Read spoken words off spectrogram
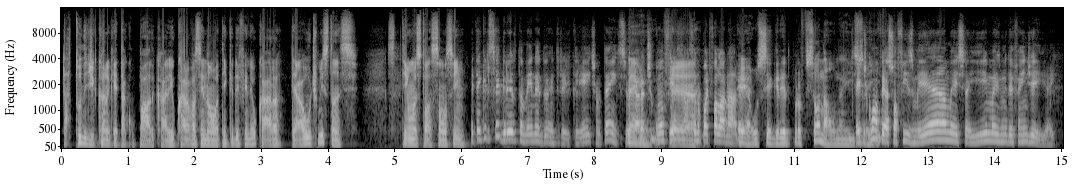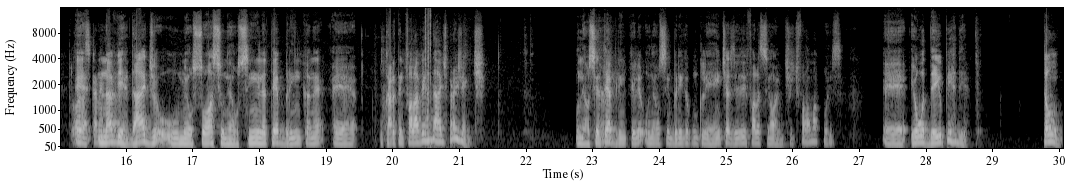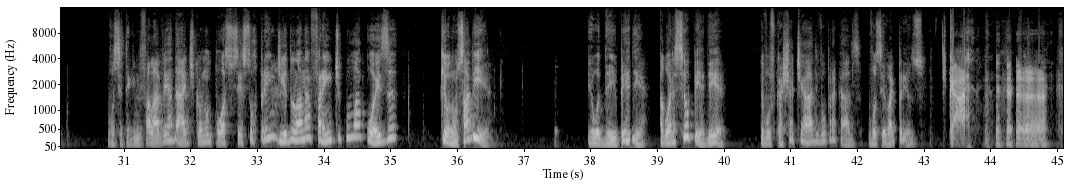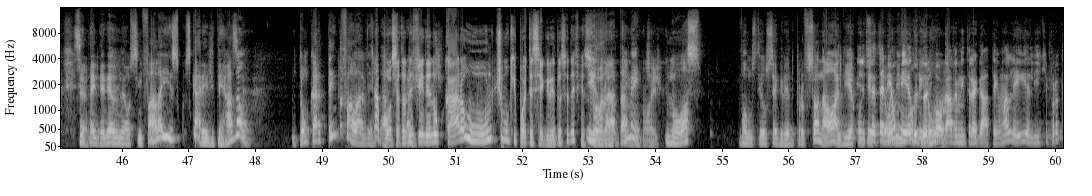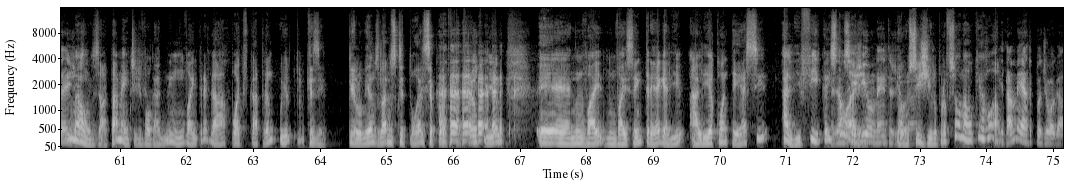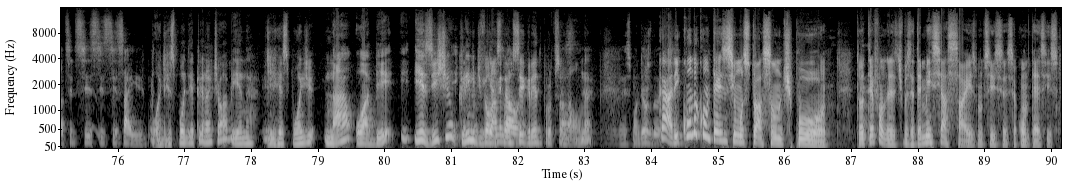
tá tudo indicando que ele tá culpado, cara. E o cara fala assim, não, eu tenho que defender o cara até a última instância. Tem uma situação assim? E tem aquele segredo também, né, do- entre clientes, não tem? Se Tem. o cara te confessar, É. você não pode falar nada. É, né? o segredo profissional, né? Isso Ele te aí- confessa, só fiz mesmo, é isso aí, mas me defende aí. Aí É, né? na cara? verdade, o meu sócio, o Nelson, ele até brinca, né? É, o cara tem que falar a verdade pra gente. O Nelson até brinca, ele- o Nelson brinca com o cliente, às vezes ele fala assim, olha, deixa eu te falar uma coisa. É, eu odeio perder. Então, você tem que me falar a verdade, que eu não posso ser surpreendido lá na frente com uma coisa que eu não sabia. Eu odeio perder. Agora, se eu perder, eu vou ficar chateado e vou pra casa. Você vai preso. Cara. Você tá entendendo, Nelson? Fala isso com os caras. Ele tem razão. Então o cara tem que falar a Ah, verdade. pô, você tá defendendo o gente. cara, o último que pode ter segredo é o seu defensor, né? Exatamente. Lógica. Nós vamos ter o segredo profissional. Ali aconteceu. Você tem nem o ali medo do morreu. advogado me entregar. Tem uma lei ali que protege Não, isso. exatamente. Advogado nenhum vai entregar. Pode ficar tranquilo. Quer dizer, pelo menos lá no escritório você pode ficar tranquilo. É, não, vai, não vai ser entregue ali. Ali acontece, ali fica a Mas é um história. sigilo, né? É um sigilo profissional que rola. E dá merda pro advogado se, se, se, se sair. Pode responder perante a OAB, né? Ele responde na OAB e, existe o E crime de violação criminal, de né? segredo profissional, né? Respondeu os dois. Cara, e quando acontece assim uma situação, tipo. Tô até falando, tipo, assim, até messiaçais, não sei se, se acontece isso.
